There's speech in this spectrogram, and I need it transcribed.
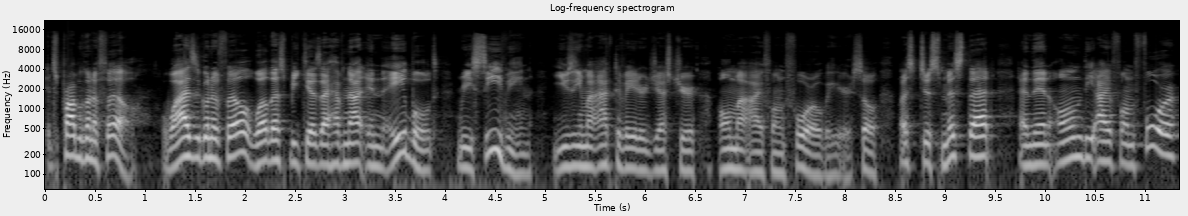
it's probably going to fail. Why is it going to fail? Well, that's because I have not enabled receiving using my activator gesture on my iPhone 4 over here. So let's just miss that. And then on the iPhone 4,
